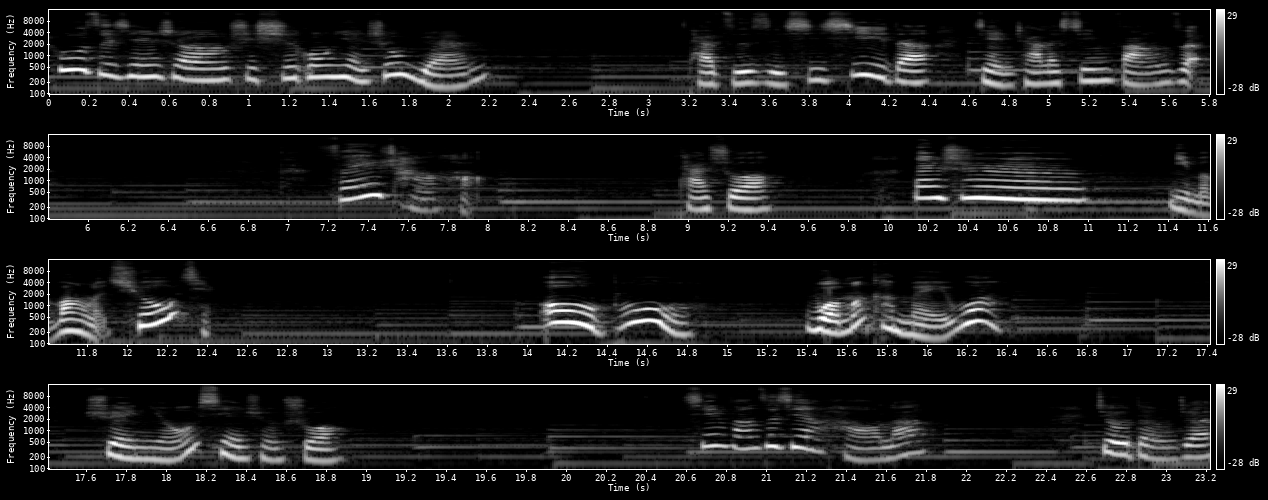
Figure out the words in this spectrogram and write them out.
兔子先生是施工验收员，他仔仔细细地检查了新房子。非常好，他说。但是你们忘了秋千。哦不，我们可没忘。水牛先生说。新房子建好了，就等着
